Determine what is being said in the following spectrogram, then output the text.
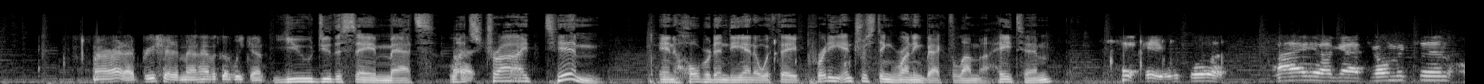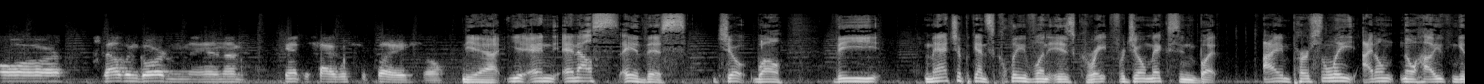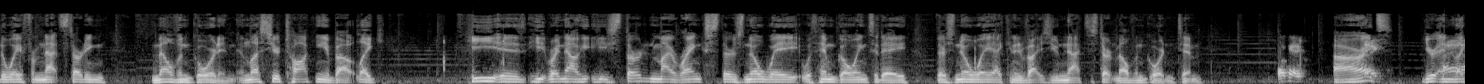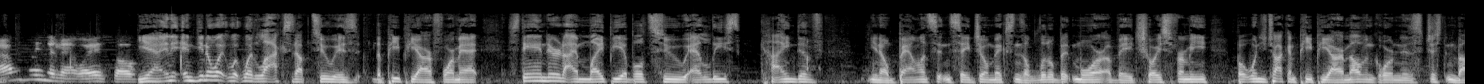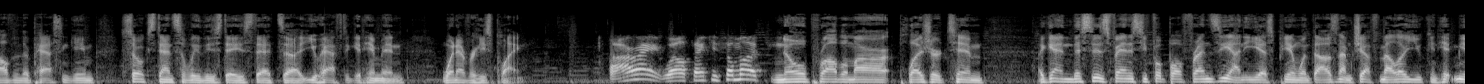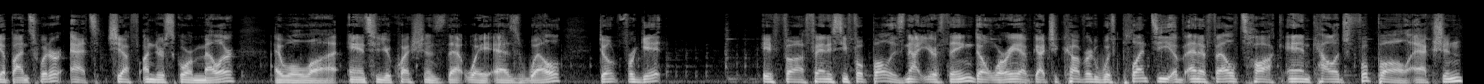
All right, I appreciate it, man. Have a good weekend. You do the same, Matt. Let's right. try Tim in Hobart, Indiana, with a pretty interesting running back dilemma. Hey, Tim. Hey, hey, what's going on? I uh, got Joe Mixon or Melvin Gordon, and I can't decide which to play. So Yeah, yeah, and and I'll say this, Joe. Well, the matchup against Cleveland is great for Joe Mixon, but I personally, I don't know how you can get away from not starting Melvin Gordon unless you're talking about like he is he right now he, he's third in my ranks. There's no way with him going today. There's no way I can advise you not to start Melvin Gordon, Tim. okay, All right, you're and like I'm leaning that way. So yeah, and, and you know what, what? What locks it up too is the PPR format. Standard, I might be able to at least kind of, you know, balance it and say Joe Mixon's a little bit more of a choice for me. But when you're talking PPR, Melvin Gordon is just involved in their passing game so extensively these days that uh, you have to get him in whenever he's playing. all right. Well, thank you so much. No problem. Our pleasure, Tim. Again, this is Fantasy Football Frenzy on ESPN 1000. I'm Jeff Meller. You can hit me up on Twitter at Jeff underscore Meller. I will uh, answer your questions that way as well. Don't forget, if uh, fantasy football is not your thing, don't worry. I've got you covered with plenty of NFL talk and college football action.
